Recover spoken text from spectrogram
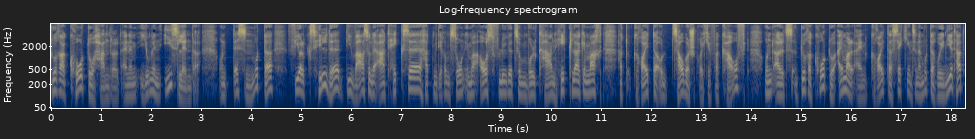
Durakoto handelt, einem jungen Isländer. Und dessen Mutter, Fjolkshilde, die war so eine Art Hexe, hat mit ihrem Sohn immer Ausflüge zum Vulkan Hekla gemacht, hat Kräuter und Zaubersprüche verkauft und als Durakoto einmal ein Kräutersäckchen seiner Mutter ruiniert hat,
